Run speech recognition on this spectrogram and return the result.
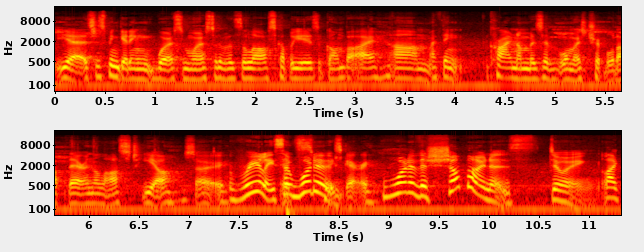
yeah, it's just been getting worse and worse sort of as the last couple of years have gone by. Um, I think crime numbers have almost tripled up there in the last year. So really, so what are scary? What are the shop owners doing? Like,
